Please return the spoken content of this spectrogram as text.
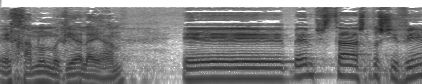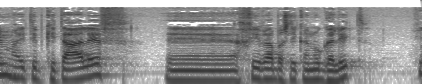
איך אמנון מגיע לים? אה, באמצע שנות ה-70 הייתי בכיתה א', אה, אחי ואבא שלי קנו גלית, Hmm,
